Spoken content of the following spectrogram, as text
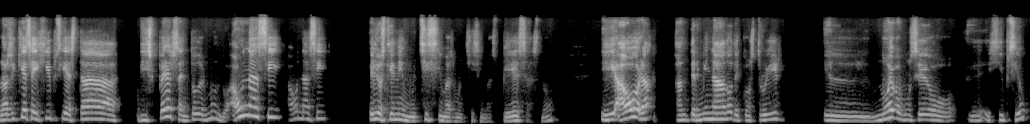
la riqueza egipcia está dispersa en todo el mundo. Aún así, aún así, ellos tienen muchísimas, muchísimas piezas, ¿no? Y ahora han terminado de construir el nuevo museo eh, egipcio,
